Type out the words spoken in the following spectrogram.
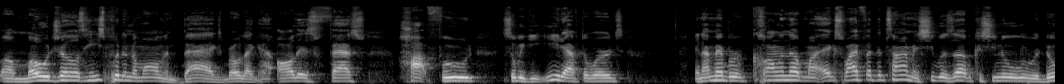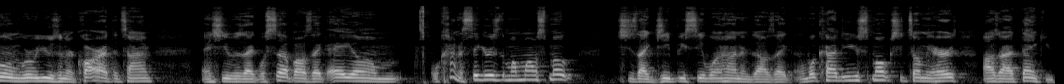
um mojos. He's putting them all in bags, bro. Like all this fast, hot food so we could eat afterwards. And I remember calling up my ex-wife at the time, and she was up because she knew what we were doing. We were using her car at the time. And she was like, what's up? I was like, hey, um, what kind of cigarettes did my mom smoke? She's like, GPC 100. I was like, and what kind do you smoke? She told me hers. I was like, thank you.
